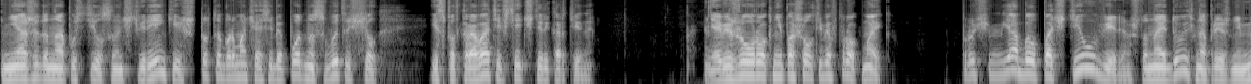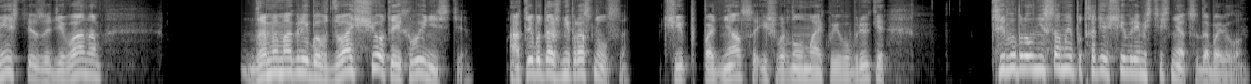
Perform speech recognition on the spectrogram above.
неожиданно опустился на четвереньки и, что-то бормоча себе под нос, вытащил из-под кровати все четыре картины. — Я вижу, урок не пошел тебе впрок, Майк. Впрочем, я был почти уверен, что найду их на прежнем месте, за диваном, — да мы могли бы в два счета их вынести, а ты бы даже не проснулся. Чип поднялся и швырнул Майку его брюки. — Ты выбрал не самое подходящее время стесняться, — добавил он.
